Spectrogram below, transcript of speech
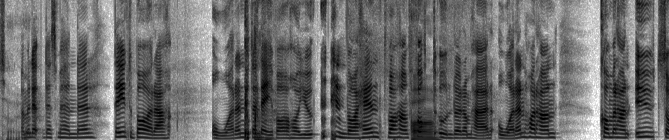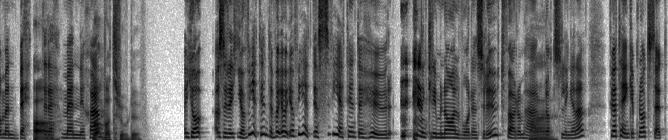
så här. Ja, men det, det som händer, det är ju inte bara åren utan det är vad har ju vad har hänt, vad har han Ja. fått under de här åren? Har han, kommer han ut som en bättre Ja. människa? vad, vad tror du? Jag, alltså, jag vet inte, jag, jag, vet, jag vet inte hur kriminalvården ser ut för de här Nej. brottslingarna. För jag tänker på något sätt,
